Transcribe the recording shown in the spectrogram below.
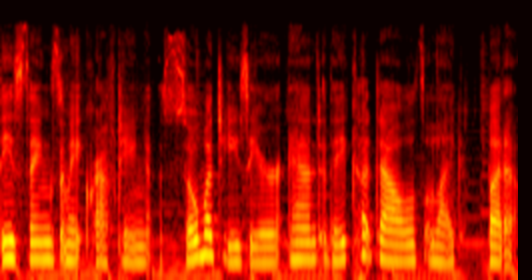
These things make crafting so much easier and they cut dowels like butter.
